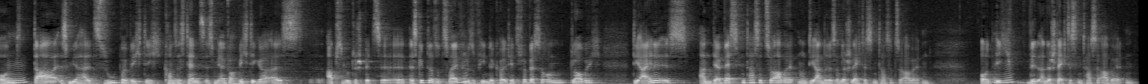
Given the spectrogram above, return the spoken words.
Und mhm. da ist mir halt super wichtig, Konsistenz ist mir einfach wichtiger als absolute Spitze. Äh, es gibt also zwei mhm. Philosophien der Qualitätsverbesserung, glaube ich. Die eine ist, an der besten Tasse zu arbeiten und die andere ist an der schlechtesten Tasse zu arbeiten. Und mhm. ich will an der schlechtesten Tasse arbeiten.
